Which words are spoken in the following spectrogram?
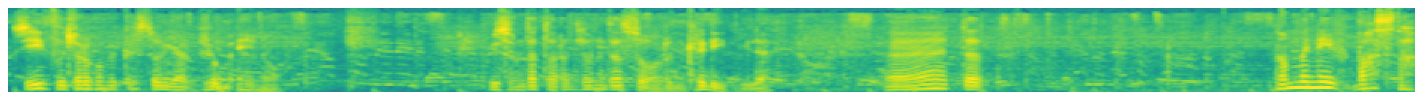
Sì, funziona come Crest Royale più o meno. Mi sono dato ragione da solo, incredibile. Eh, non me ne... Basta,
